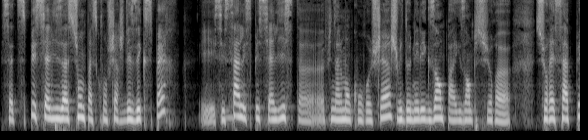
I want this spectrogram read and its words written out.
cette spécialisation parce qu'on cherche des experts. Et c'est ça les spécialistes euh, finalement qu'on recherche. Je vais donner l'exemple par exemple sur euh, sur SAP,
